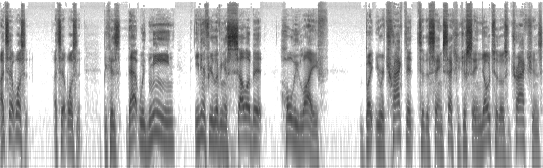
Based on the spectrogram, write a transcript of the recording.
I'd say it wasn't. I'd say it wasn't. Because that would mean, even if you're living a celibate, holy life, but you're attracted to the same sex, you just say no to those attractions,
